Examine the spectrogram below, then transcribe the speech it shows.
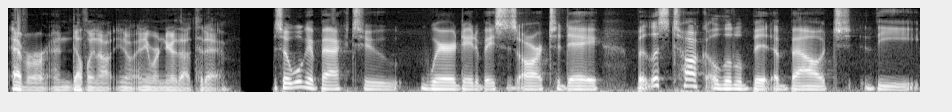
ever, and definitely not you know anywhere near that today. So we'll get back to where databases are today, but let's talk a little bit about the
